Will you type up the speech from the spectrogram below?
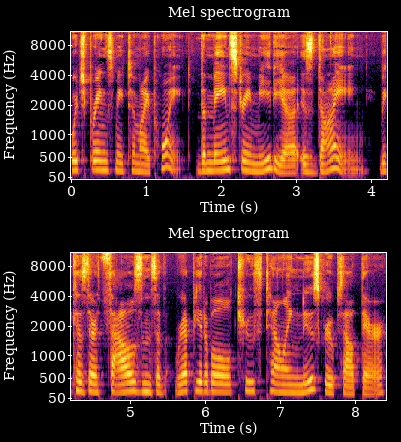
Which brings me to my point. The mainstream media is dying because there are thousands of reputable, truth telling news groups out there,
